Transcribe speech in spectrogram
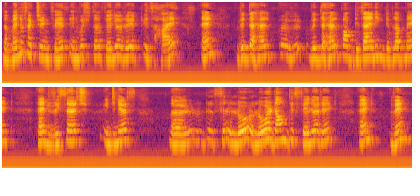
the manufacturing phase, in which the failure rate is high and with the help uh, with the help of designing development and research engineers uh, low, lower down this failure rate and when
